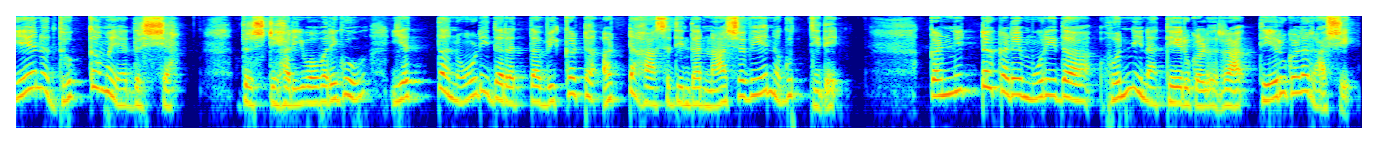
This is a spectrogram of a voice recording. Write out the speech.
ಏನು ದುಃಖಮಯ ದೃಶ್ಯ. ದೃಷ್ಟಿ ಹರಿಯುವವರೆಗೂ ಎತ್ತ ನೋಡಿದರತ್ತ ವಿಕಟ ಅಟ್ಟಹಾಸದಿಂದ ನಾಶವೇ ನಗುತ್ತಿದೆ. ಕಣ್ಣಿಟ್ಟ ಕಡೆ ಮುರಿದ ಹೊನ್ನಿನ ತೇರುಗಳು ರಾ, ತೇರುಗಳ ರಾಶಿ.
